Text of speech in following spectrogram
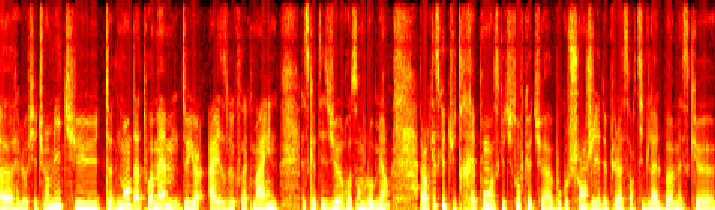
euh, Hello Future Me, tu te demandes à toi-même Do your eyes look like mine? Est-ce que tes yeux ressemblent aux miens? Alors qu'est-ce que tu te réponds? Est-ce que tu trouves que tu as beaucoup changé depuis la sortie de l'album? Est-ce que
